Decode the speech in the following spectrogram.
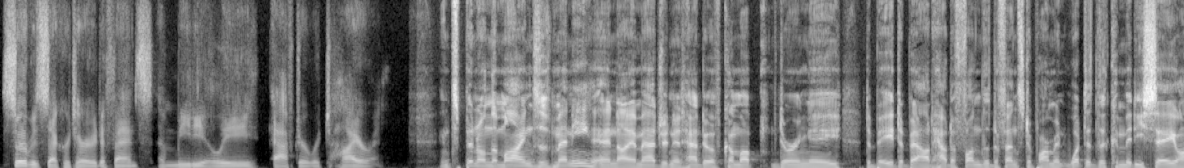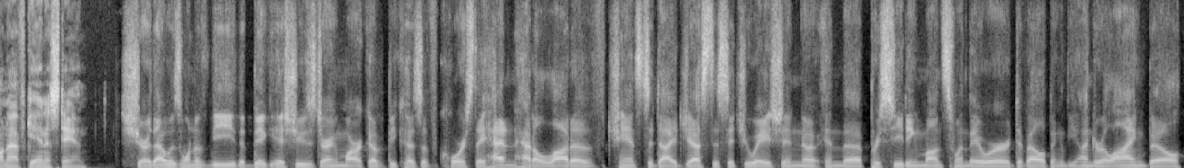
serve as Secretary of Defense immediately after retiring. It's been on the minds of many, and I imagine it had to have come up during a debate about how to fund the Defense Department. What did the committee say on Afghanistan? Sure, that was one of the the big issues during markup because, of course, they hadn't had a lot of chance to digest the situation uh, in the preceding months when they were developing the underlying bill.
